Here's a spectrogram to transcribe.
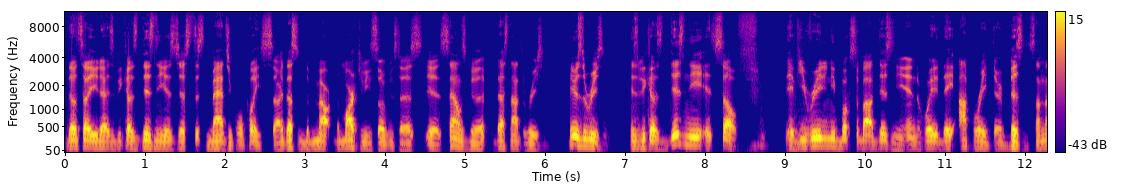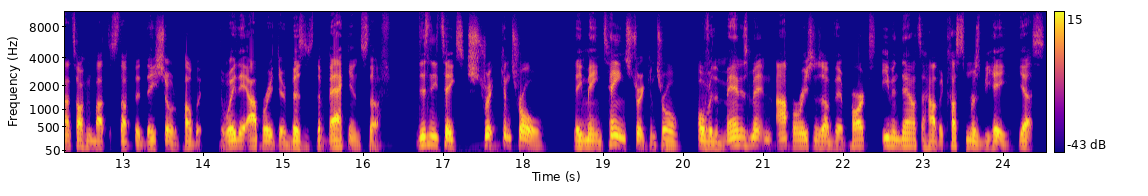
they'll tell you that it's because Disney is just this magical place. All right, that's what the, mar- the marketing slogan says. Yeah, it sounds good, but that's not the reason. Here's the reason: is because Disney itself. If you read any books about Disney and the way they operate their business, I'm not talking about the stuff that they show the public. The way they operate their business, the back end stuff. Disney takes strict control. They maintain strict control over the management and operations of their parks, even down to how the customers behave. Yes,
